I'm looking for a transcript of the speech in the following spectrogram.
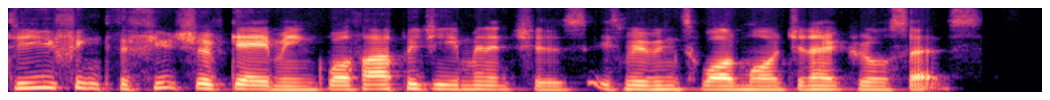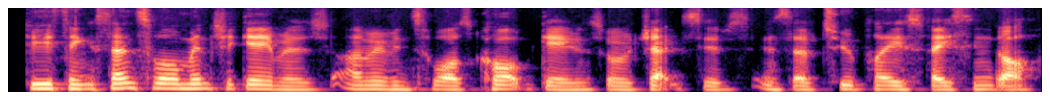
"Do you think the future of gaming, both RPG and miniatures, is moving toward more generic rule sets? Do you think sensible miniature gamers are moving towards co-op games or objectives instead of two players facing off?"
